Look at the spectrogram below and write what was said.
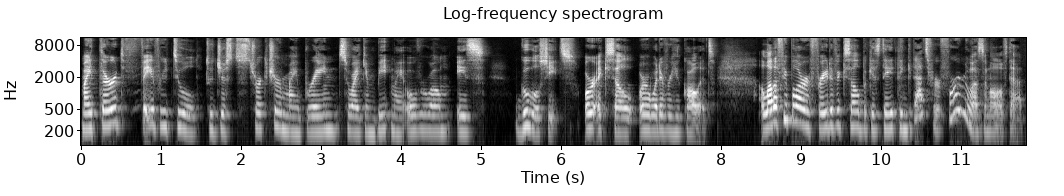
my third favorite tool to just structure my brain so I can beat my overwhelm is Google Sheets or Excel or whatever you call it. A lot of people are afraid of Excel because they think that's for formulas and all of that.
